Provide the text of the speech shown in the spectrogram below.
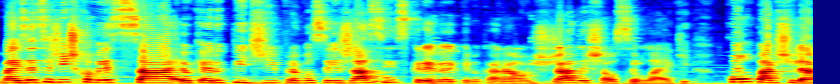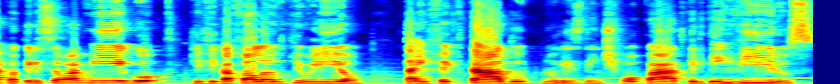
Mas antes de a gente começar, eu quero pedir para você já se inscrever aqui no canal, já deixar o seu like, compartilhar com aquele seu amigo que fica falando que o Leon tá infectado no Resident Evil 4, que ele tem vírus.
